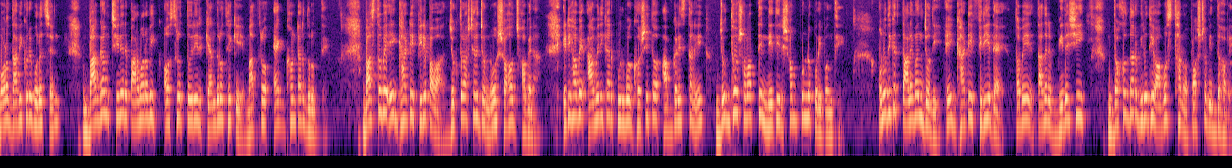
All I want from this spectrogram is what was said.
বড় দাবি করে বলেছেন, বাগরাম চীনের পারমাণবিক অস্ত্র তৈরির কেন্দ্র থেকে মাত্র এক ঘণ্টার দূরত্বে। বাস্তবে এই ঘাঁটি ফিরে পাওয়া যুক্তরাষ্ট্রের জন্য সহজ হবে না। এটি হবে আমেরিকার পূর্ব ঘোষিত আফগানিস্তানে যুদ্ধ সমাপ্তির নীতির সম্পূর্ণ পরিপন্থী। অন্যদিকে তালেবান যদি এই ঘাঁটি ফিরিয়ে দেয় তবে তাদের বিদেশি দখলদার বিরোধী অবস্থানও প্রশ্নবিদ্ধ হবে।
